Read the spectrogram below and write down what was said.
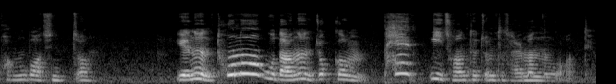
광봐 진짜. 얘는 토너보다는 조금 팩이 저한테 좀 더 잘 맞는 것 같아요.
